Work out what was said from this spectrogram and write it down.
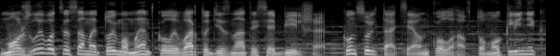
Можливо, це саме той момент, коли варто дізнатися більше. Консультація онколога в Томоклінік.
